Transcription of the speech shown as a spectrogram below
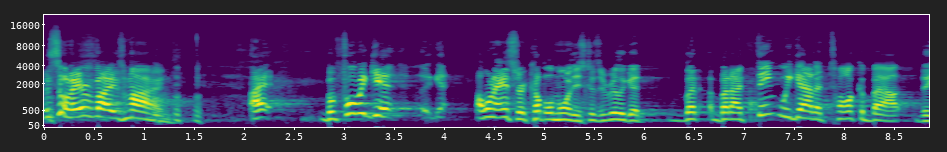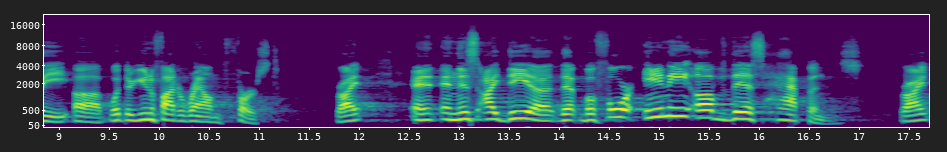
It's on everybody's mind. I, before we get, I want to answer a couple more of these because they're really good. But, but I think we got to talk about the, uh, what they're unified around first, right? And, and this idea that before any of this happens, right?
